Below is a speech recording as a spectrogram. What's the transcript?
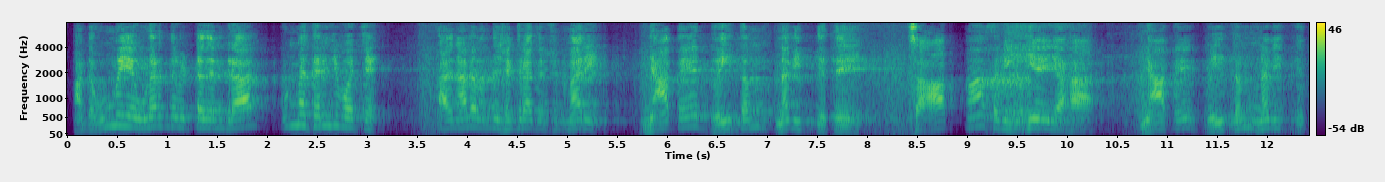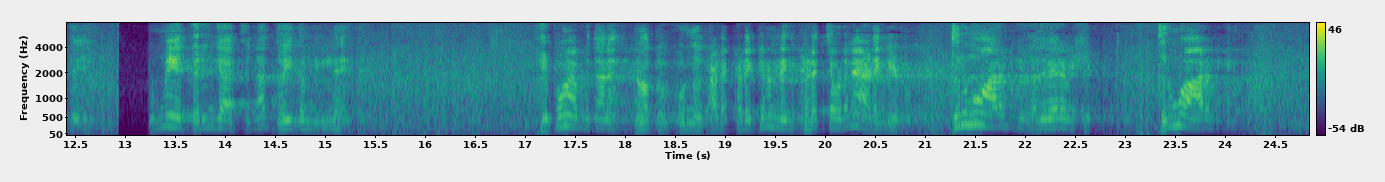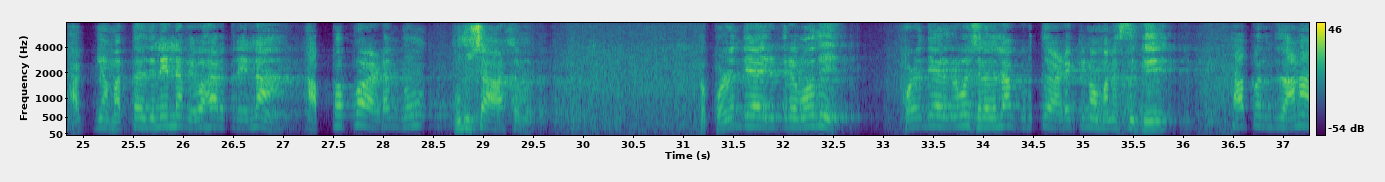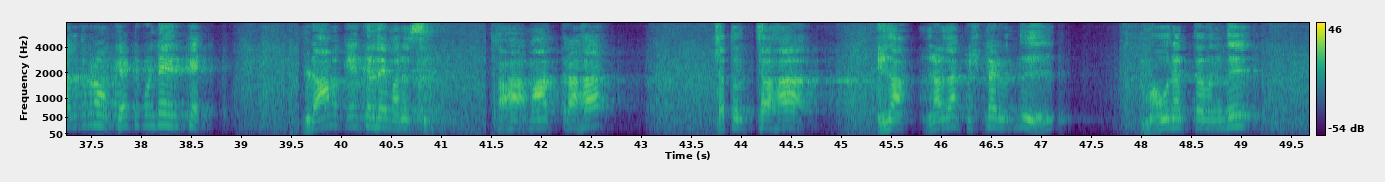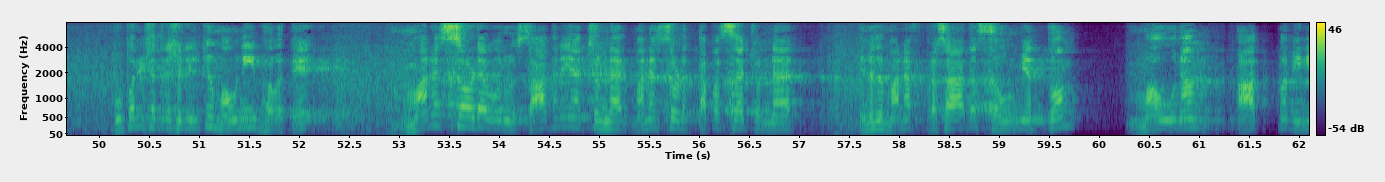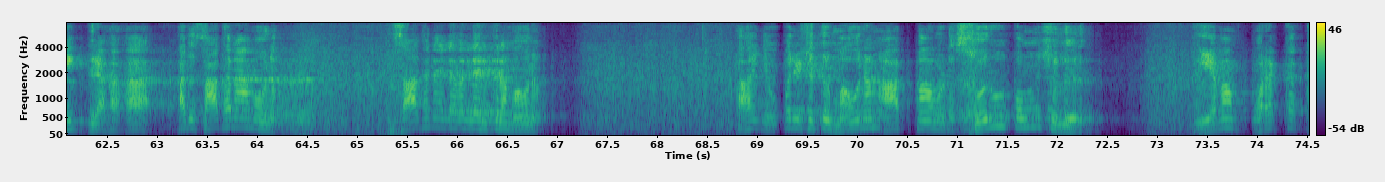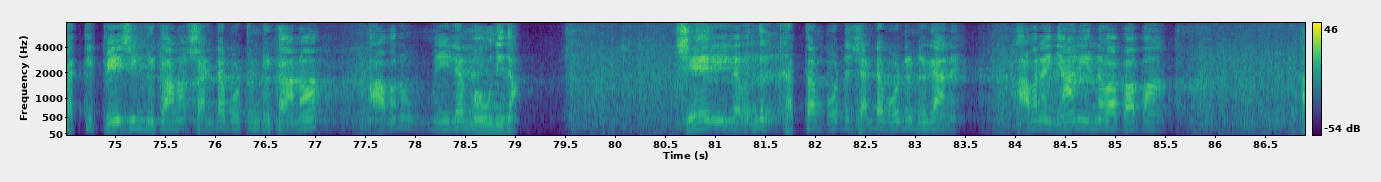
அந்த உண்மையை உணர்ந்து விட்டதென்றால் உண்மை தெரிஞ்சு போச்சே. அதனால வந்து சங்கராச்சாரிய சொன்ன மாதிரி ஞாத்தே துவைத்தம் ந வித்தியதே ச ஆத்மா ச விஜேயா ஞாத்தே துவைத்தம் ந வித்தியதே உண்மையை தெரிஞ்சாச்சுன்னா துவைத்தம் இல்லை. எப்பவுமே அப்படித்தானே? நமக்கு ஒண்ணு அட- கிடைக்கணும் கிடைச்ச உடனே அடங்கிடும். திரும்பவும் ஆரம்பிக்கிறது அது வேற விஷயம். திரும்பவும் ஆரம்பிக்கிறது. அக்ஞா மற்ற இதுல எல்லாம் விவகாரத்துல எல்லாம் அப்பப்போ அடங்கும் புதுசா ஆசை வரும். இப்ப குழந்தையா இருக்கிற போது குழந்தையா இருக்கிறவங்க சிலதெல்லாம் கொடுத்து அடைக்கணும் மனசுக்கு. அப்ப இருந்தது. ஆனா அதுக்கப்புறம் கேட்டுக்கொண்டே இருக்கேன். விடாம கேட்குறதே மனசு. ஆஹா அமாத்திரஹா சதுர்த்தா இதான். இதனாலதான் கிருஷ்ணர் வந்து மௌனத்தை வந்து உபனிஷத்துல சொல்லியிருக்கு மௌனி பவத்தே மனசோட ஒரு சாதனையா சொன்னார் மனசோட தபஸா சொன்னார். என்னது? மனப்பிரசாத சௌமியத்துவம் மௌனம் ஆத்ம வினிகிரகா அது சாதனா மௌனம். சாதனை லெவல்ல இருக்கிற மௌனம். ஆக இங்க உபனிஷத்து மௌனம் ஆத்மாவோட ஸ்வரூபம்னு சொல்லுகிறது. எவன் உறக்க கத்தி பேசின்னு இருக்கானோ சண்டை போட்டு இருக்கானோ அவனும் உண்மையில மௌனி தான் சேரியில வந்து கத்தம் போட்டு சண்டை போட்டு இருக்கானே. அவனை ஞானி என்னவா பார்ப்பான்?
